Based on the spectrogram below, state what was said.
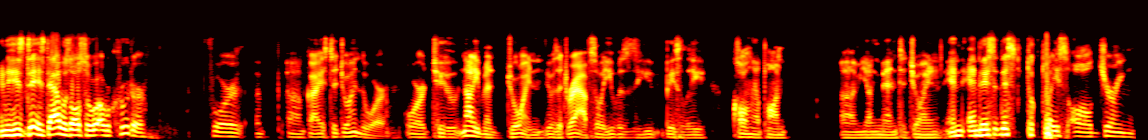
and his his dad was also a recruiter for uh, uh, guys to join the war or to not even join it was a draft so he was he basically calling upon um, young men to join and and this this took place all during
